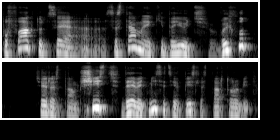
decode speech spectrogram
По факту, це е, системи, які дають вихлоп через там 6-9 місяців після старту робіт.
